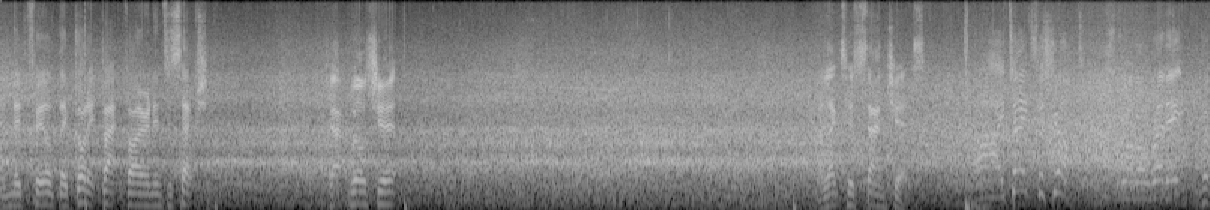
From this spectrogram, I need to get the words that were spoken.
in midfield. They've got it back via an interception. Jack Wilshere. Alexis Sanchez. Ah, he takes the shot. Scored already, but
